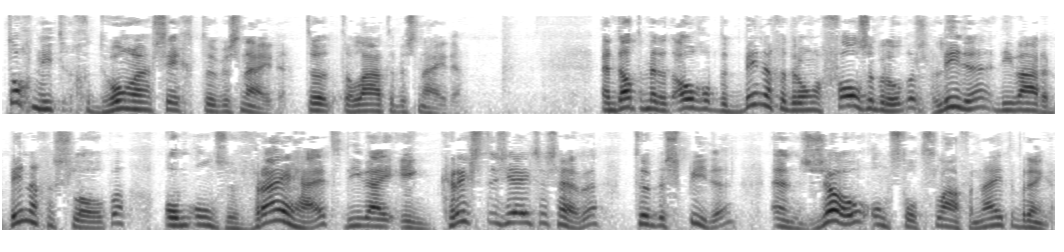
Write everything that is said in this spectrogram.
toch niet gedwongen zich te besnijden, te, te laten besnijden. En dat met het oog op de binnengedrongen valse broeders, lieden, die waren binnengeslopen om onze vrijheid, die wij in Christus Jezus hebben, te bespieden en zo ons tot slavernij te brengen.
